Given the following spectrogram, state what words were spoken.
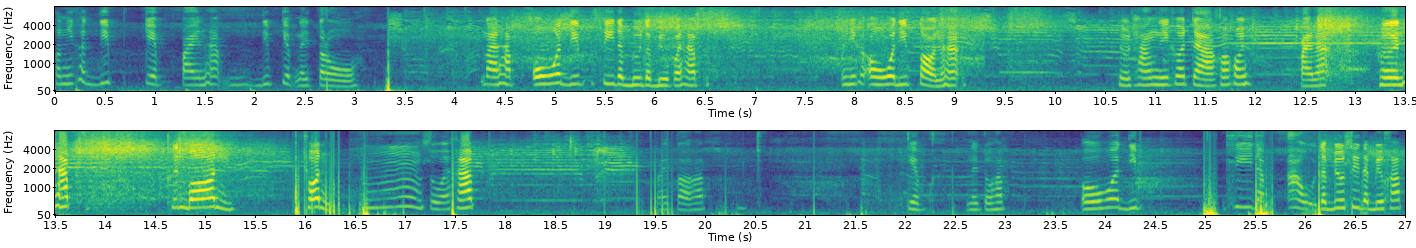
ตอนนี้ก็ดิฟเก็บไปนะครับ ดิฟเก็บในโตรได้ครับโอเวอร์ดิฟ CWW ไปครับ อันนี้ก็โอเวอร์ดิฟต่อนะฮะ เดี๋ยวทางนี้ก็จะค่อยๆ ไปละเฮินครับ ขึ้นบน ชน อืม สวยครับ ไปต่อครับ เก็บในตัวครับ over dip c w อ้าว WCW ครับ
